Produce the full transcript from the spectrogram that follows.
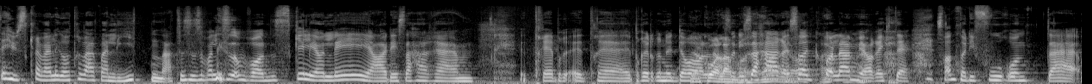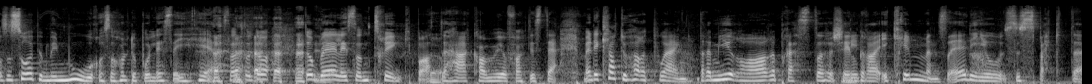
det husker jeg veldig godt fra jeg var liten. At jeg syntes det var litt sånn vanskelig å le av disse her um, tre, tre brødrene Dal. Ja, altså disse her, ja, ja, sånn, KLM, ja, riktig. Sant, når de for rundt eh, Og så så jeg på min mor, og så holdt hun på å lese i hjel. Og da, da ble jeg litt sånn trygg på at det her kan vi jo faktisk det. Men det er klart du har et poeng. Det er mye rare prester skildra. I krimmen så er de jo suspekte,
